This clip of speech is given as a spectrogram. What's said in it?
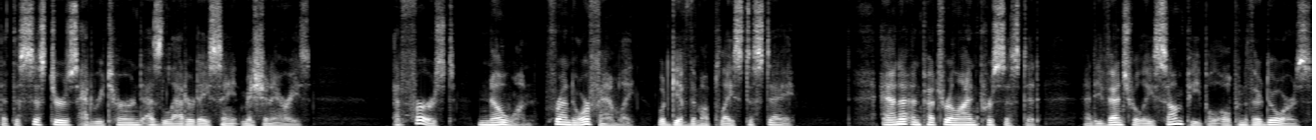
that the sisters had returned as Latter day Saint missionaries. At first, no one, friend or family, would give them a place to stay. Anna and Petroline persisted, and eventually some people opened their doors.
